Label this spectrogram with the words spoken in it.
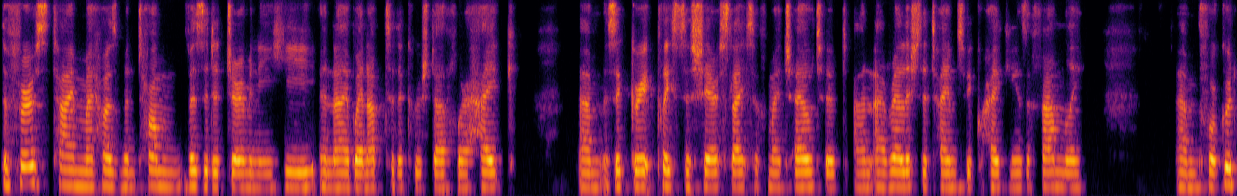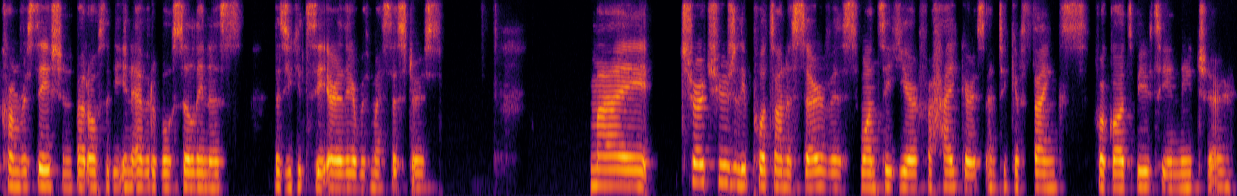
The first time my husband Tom visited Germany, he and I went up to the Kuhstall for a hike. Um, it's a great place to share a slice of my childhood, and I relish the times we go hiking as a family um, for good conversation, but also the inevitable silliness, as you could see earlier with my sisters. My church usually puts on a service once a year for hikers and to give thanks for God's beauty in nature.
